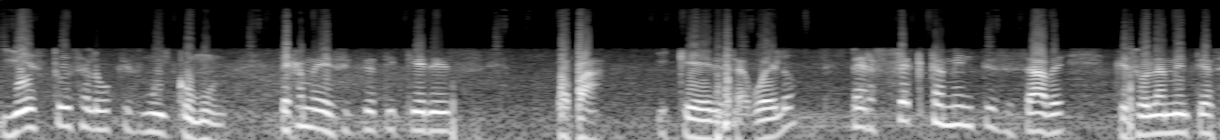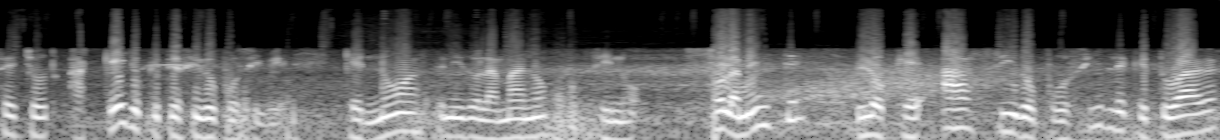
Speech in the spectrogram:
Y esto es algo que es muy común. Déjame decirte a ti que eres papá y que eres abuelo, perfectamente se sabe que solamente has hecho aquello que te ha sido posible, que no has tenido la mano, sino solamente lo que ha sido posible que tú hagas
